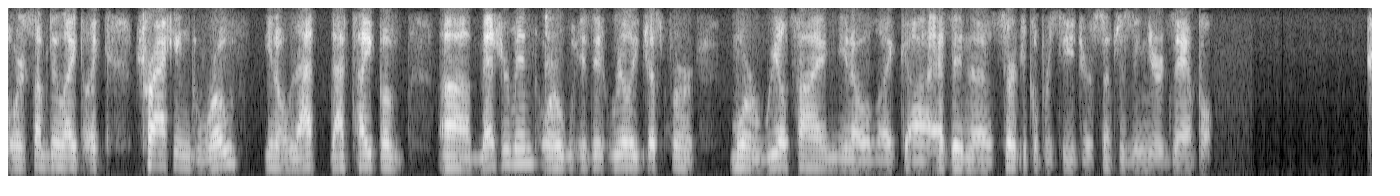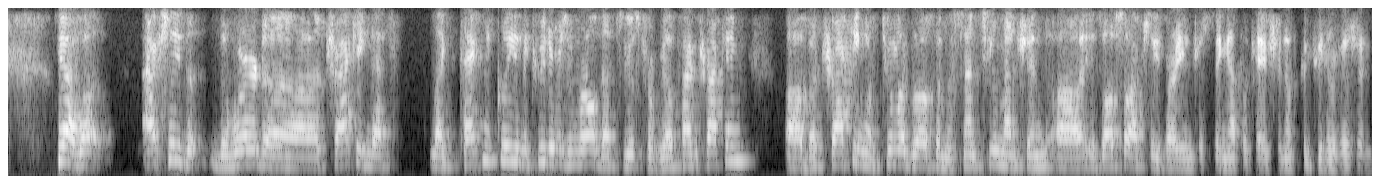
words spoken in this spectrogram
or something like like tracking growth? You know, that that type of uh, measurement, or is it really just for more real time? You know, like uh, as in a surgical procedure, such as in your example. Yeah. Well, actually, the the word uh, tracking that's like technically in the computer vision world, that's used for real-time tracking. Uh, but tracking of tumor growth in the sense you mentioned uh, is also actually a very interesting application of computer vision,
